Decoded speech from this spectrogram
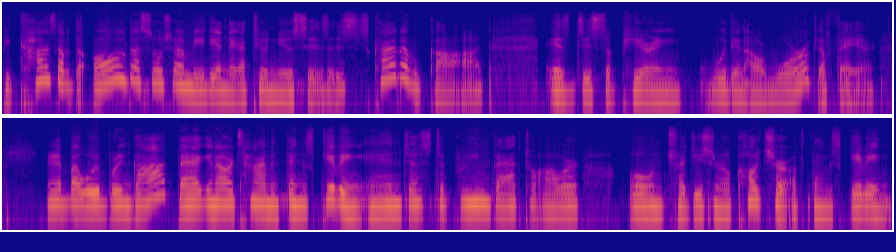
because of the all the social media negative news it's kind of God is disappearing within our world affair. But we bring God back in our time in Thanksgiving and just to bring back to our own traditional culture of Thanksgiving.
